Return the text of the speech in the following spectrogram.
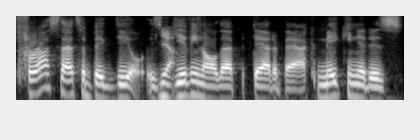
for us, that's a big deal. Is Yeah. giving all that data back, making it as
